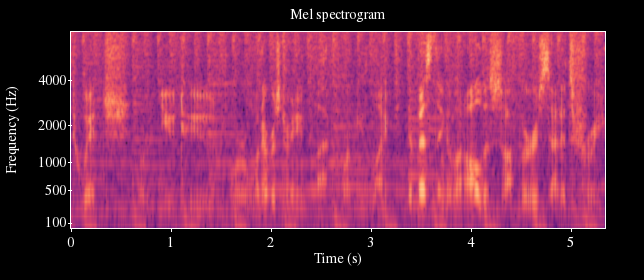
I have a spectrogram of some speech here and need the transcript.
Twitch or YouTube or whatever streaming platform you like. The best thing about all this software is that it's free.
